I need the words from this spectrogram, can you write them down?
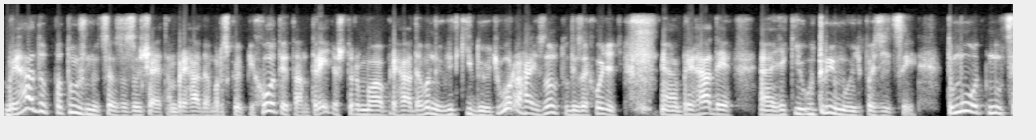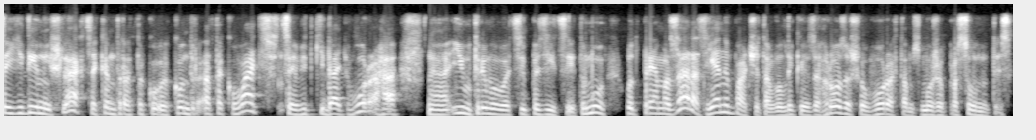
бригаду потужну. Це зазвичай там бригада морської піхоти, там третя штурмова бригада. Вони відкидують ворога і знов туди заходять е, бригади, е, які утримують позиції. Тому от, ну це єдиний шлях, це контратакувати, це відкидати ворога е, і утримувати ці позиції. Тому от прямо зараз я не бачу там великої загрози, що ворог там зможе просунутись.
